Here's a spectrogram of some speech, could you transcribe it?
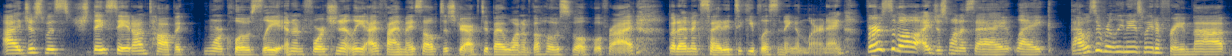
I just wish they stayed on topic more closely, and unfortunately, I find myself distracted by one of the host's vocal fry, but I'm excited to keep listening and learning. First of all, I just want to say, like, that was a really nice way to frame that.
